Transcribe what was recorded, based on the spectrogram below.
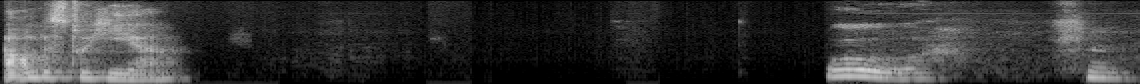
Warum bist du hier? Uh. Hm.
